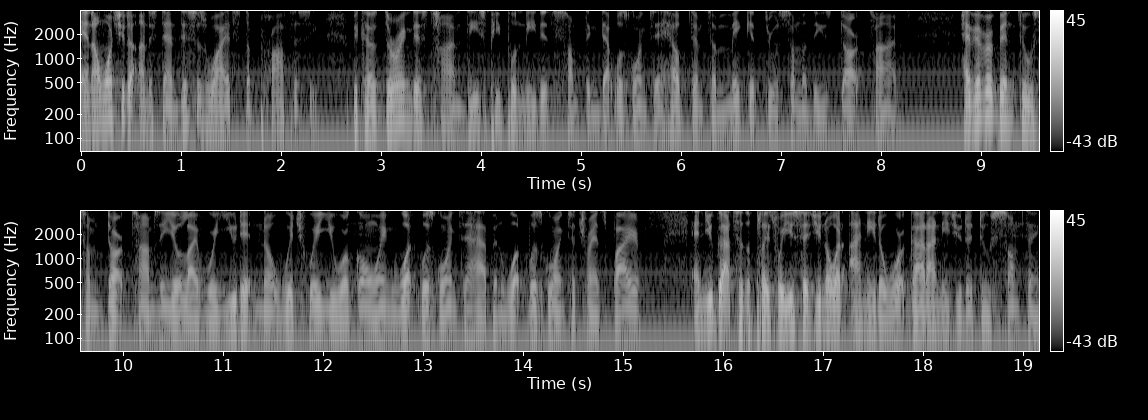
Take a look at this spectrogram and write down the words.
and I want you to understand this is why it's the prophecy because during this time these people needed something that was going to help them to make it through some of these dark times have you ever been through some dark times in your life where you didn't know which way you were going, what was going to happen, what was going to transpire? And you got to the place where you said, you know what, I need a work. God, I need you to do something.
